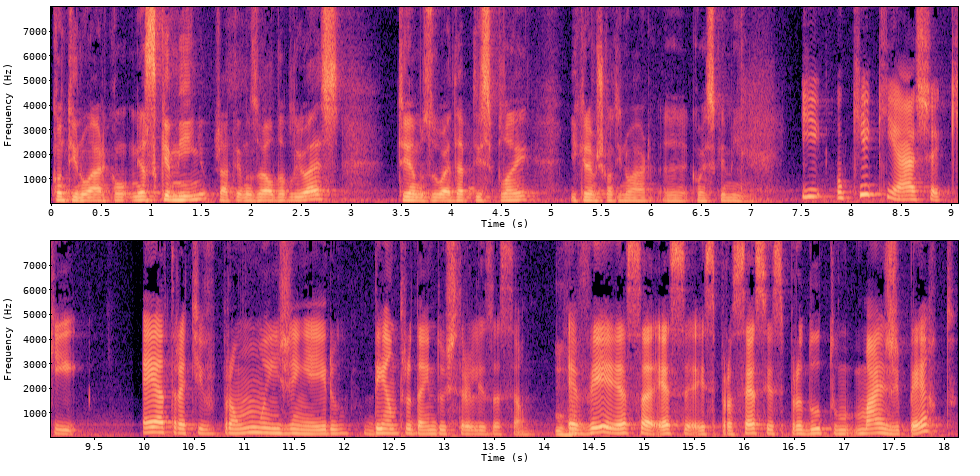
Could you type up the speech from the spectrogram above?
continuar com, nesse caminho. Já temos o LWS, temos o Adapt Display e queremos continuar uh, com esse caminho. E o que é que acha que é atrativo para um engenheiro dentro da industrialização? Uhum. É ver essa, essa, esse processo, esse produto mais de perto?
